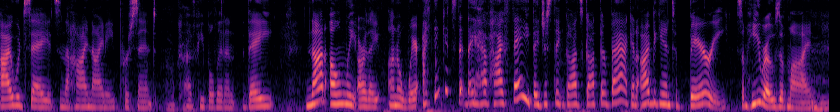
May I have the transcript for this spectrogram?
I would say it's in the high 90% Okay. of people that un- they not only are they unaware, I think it's that they have high faith. They just think God's got their back. And I began to bury some heroes of mine Mm-hmm.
